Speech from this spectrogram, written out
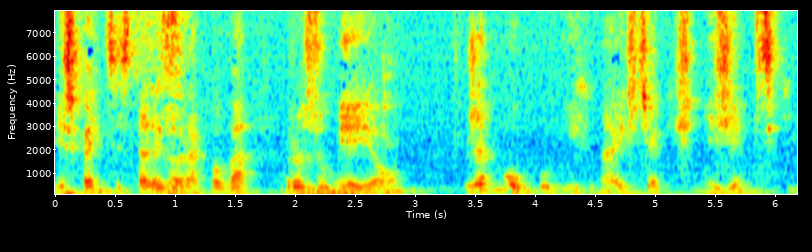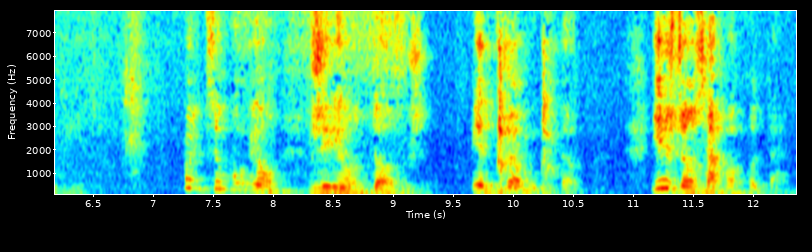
Mieszkańcy Starego Rakowa rozumieją, że mógł ich najść jakiś nieziemski wir. W końcu mówią, żyją dobrze, w piętrowych domach. Jeżdżą samochodami.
